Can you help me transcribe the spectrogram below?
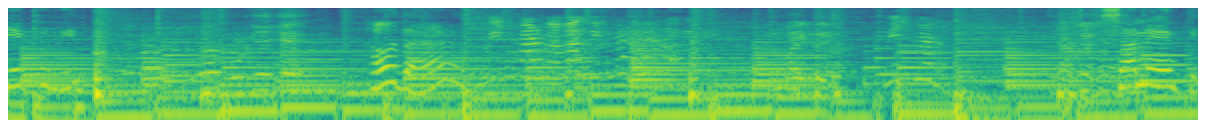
ಕೇಕ್ ತಿಂದಿ? ಹೌದಾ? ಸಾನೆ ಅಂತಿ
